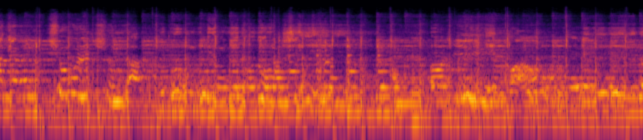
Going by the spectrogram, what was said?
신나게 춤을 춘다. 두둥둥 두둥시. 어린 광대가.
